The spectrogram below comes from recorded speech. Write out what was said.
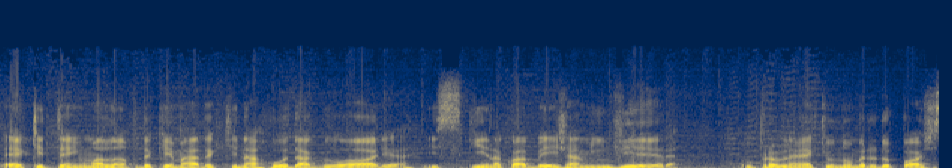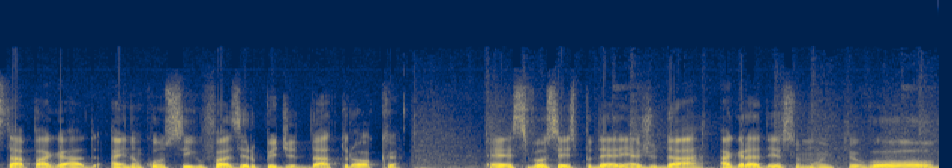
é que tem uma lâmpada queimada aqui na Rua da Glória, esquina com a Benjamin Vieira. O problema é que o número do poste está apagado, aí não consigo fazer o pedido da troca. É, se vocês puderem ajudar, agradeço muito. Eu vou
